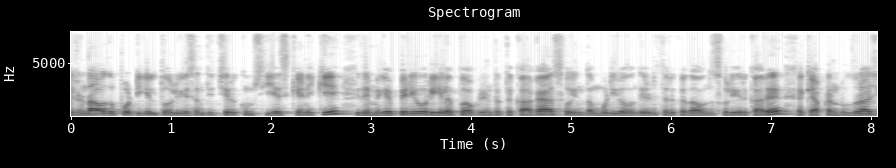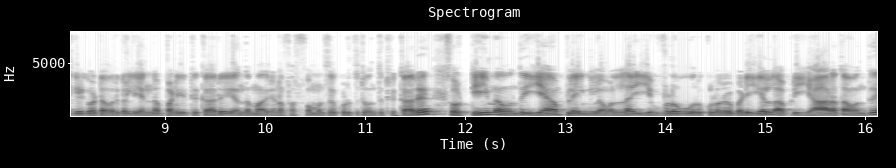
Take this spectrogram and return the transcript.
இரண்டாவது போட்டியில் தோல்வியை சந்திச்சிருக்கும் சிஎஸ்கே அணிக்கு இது மிகப்பெரிய ஒரு இழப்பு அப்படின்றதுக்காக ஸோ இந்த முடிவை வந்து எடுத்திருக்கதா வந்து சொல்லியிருக்காரு. கேப்டன் ருதுராஜ் கேகோட் அவர்கள் என்ன பண்ணிட்டு இருக்காரு எந்த மாதிரியான பர்ஃபார்மன்ஸை கொடுத்துட்டு வந்துட்டு இருக்காரு ஸோ டீமை வந்து ஏன் பிளேயிங் லெவலில் எவ்வளவு ஒரு குளறுபடிகள் அப்படி யாரை தான் வந்து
